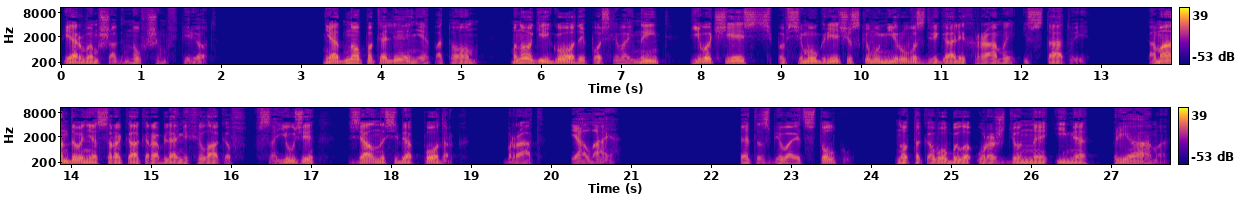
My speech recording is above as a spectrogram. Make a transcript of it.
первым шагнувшим вперед. Не одно поколение потом, многие годы после войны, в его честь по всему греческому миру воздвигали храмы и статуи. Командование сорока кораблями филаков в Союзе взял на себя Подарк, брат Иолая. Это сбивает с толку, но таково было урожденное имя Приама,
